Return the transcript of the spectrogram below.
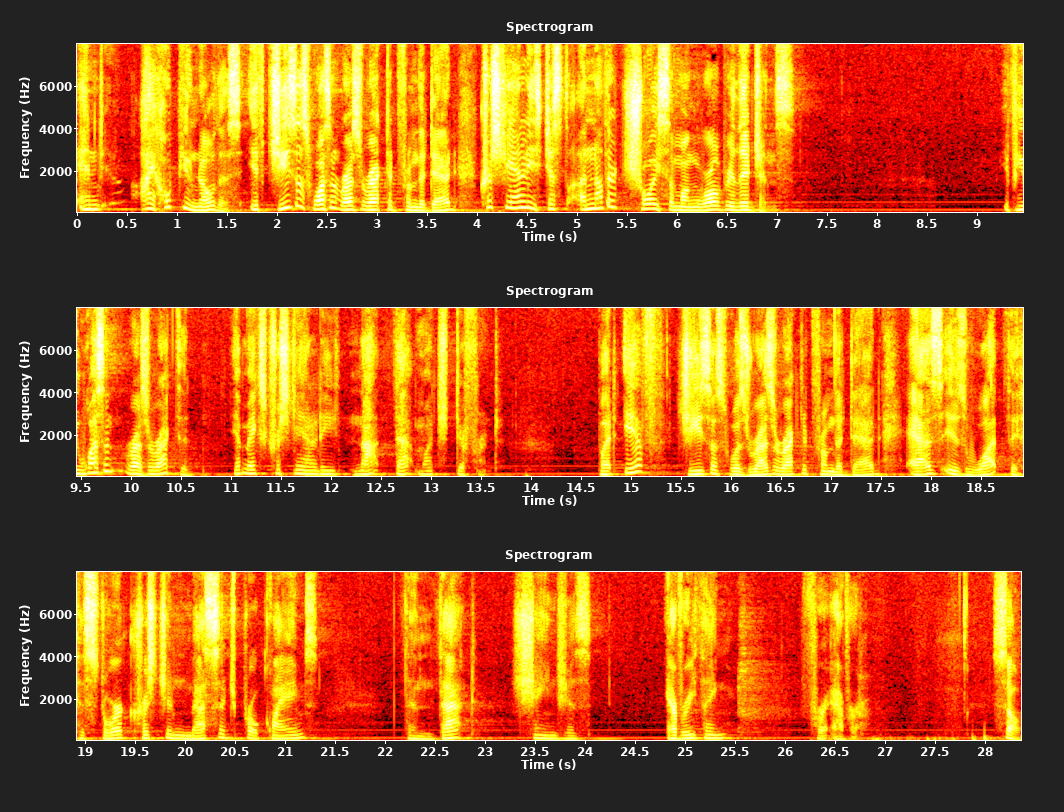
And I hope you know this. If Jesus wasn't resurrected from the dead, Christianity is just another choice among world religions. If he wasn't resurrected, it makes Christianity not that much different. But if Jesus was resurrected from the dead, as is what the historic Christian message proclaims, then that changes everything forever. So,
